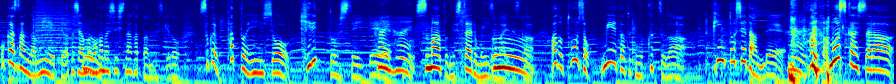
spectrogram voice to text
岡さんが見えて私あんまりお話ししなかったんですけど、すごいパッとの印象キリッとしていて、はいはい。スマートにスタイルもいいじゃないですか、あと当初見えた時の靴がピンとしてたんで あもしかしたら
